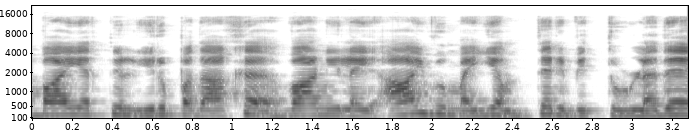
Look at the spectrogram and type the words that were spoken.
அபாயத்தில் இருப்பதாக வானிலை ஆய்வு மையம் தெரிவித்துள்ளது.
